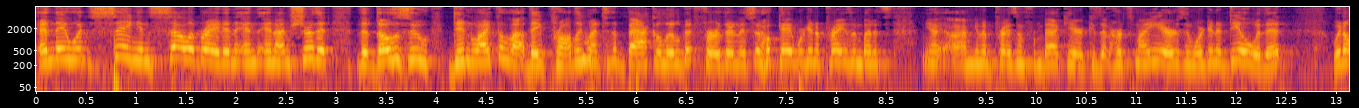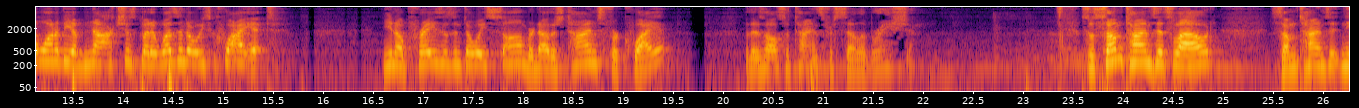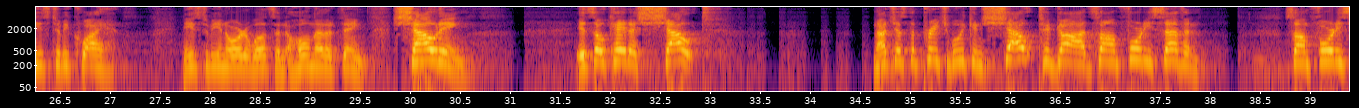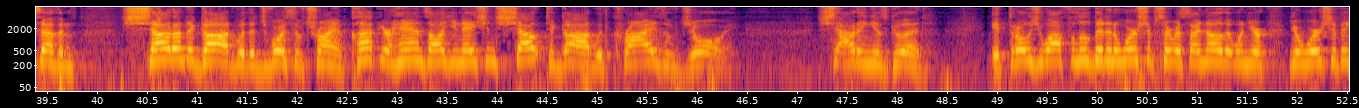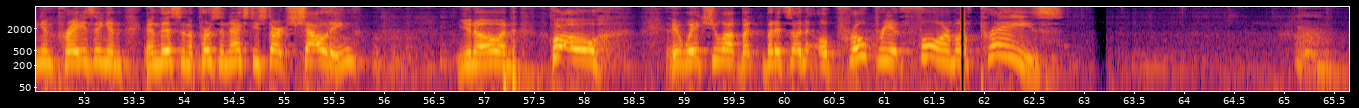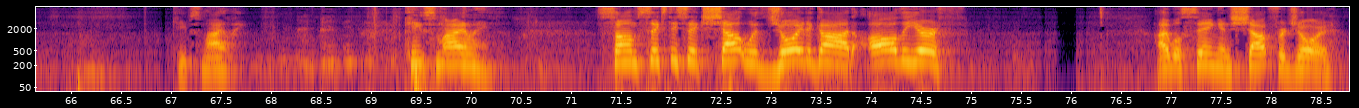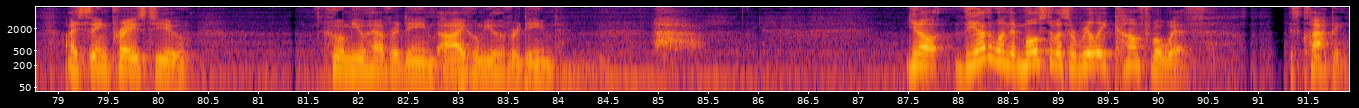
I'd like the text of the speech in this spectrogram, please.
And they would sing and celebrate. And, and, and I'm sure that, that those who didn't like the loud, they probably went to the back a little bit further and they said, okay, we're going to praise him, but it's, you know, I'm going to praise him from back here because it hurts my ears and we're going to deal with it. We don't want to be obnoxious, but it wasn't always quiet. You know, praise isn't always somber. Now, there's times for quiet, but there's also times for celebration. So sometimes it's loud, sometimes it needs to be quiet. It needs to be in order. Well, it's a whole other thing. Shouting. It's okay to shout. Not just the preacher, but we can shout to God. Psalm 47. Psalm 47 Shout unto God with a voice of triumph. Clap your hands, all ye nations. Shout to God with cries of joy. Shouting is good. It throws you off a little bit in a worship service. I know that when you're, you're worshiping and praising and, and this and the person next to you starts shouting, you know, and whoa, it wakes you up, but, but it's an appropriate form of praise. Keep smiling. Keep smiling. Psalm 66 Shout with joy to God, all the earth. I will sing and shout for joy. I sing praise to you, whom you have redeemed. I, whom you have redeemed. You know, the other one that most of us are really comfortable with is clapping.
